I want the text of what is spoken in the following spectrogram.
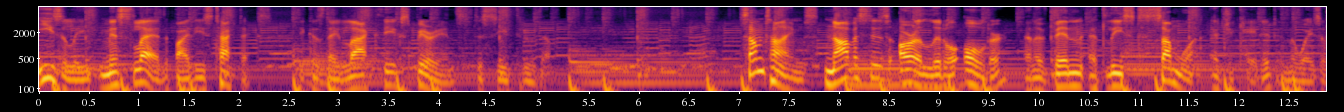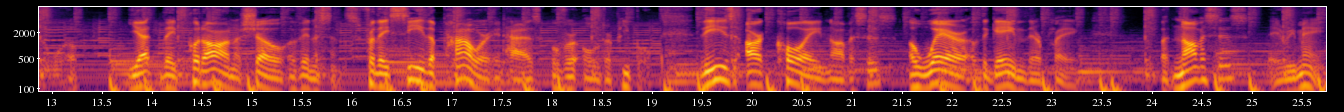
easily misled by these tactics because they lack the experience to see through them. Sometimes novices are a little older and have been at least somewhat educated in the ways of the world. Yet they put on a show of innocence, for they see the power it has over older people. These are coy novices, aware of the game they're playing. But novices, they remain.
